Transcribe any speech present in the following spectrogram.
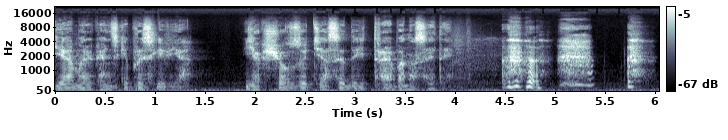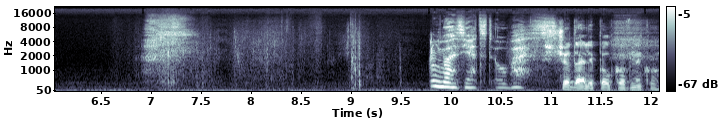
Є американське прислів'я. Якщо взуття сидить, треба носити. Was jetzt, Oberst? Що далі, полковнику?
